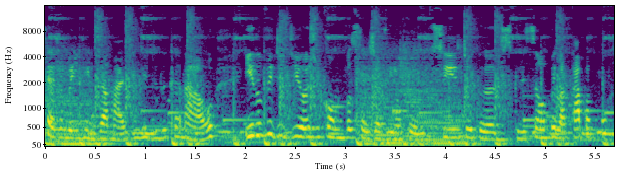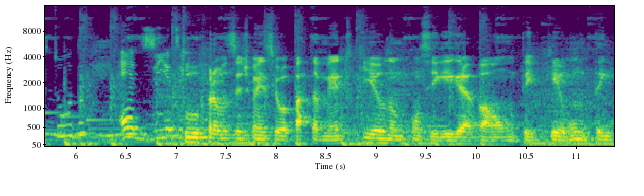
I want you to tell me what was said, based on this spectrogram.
sejam bem-vindos a mais um vídeo do canal. E no vídeo de hoje, como vocês já viram pelo título, pela descrição, pela capa, por tudo, é dia de... Tour pra vocês conhecerem o apartamento que eu não consegui gravar ontem, porque ontem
